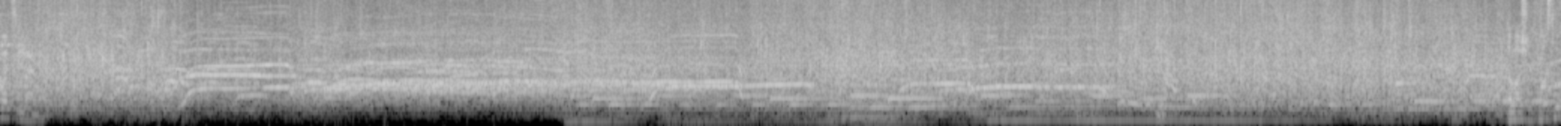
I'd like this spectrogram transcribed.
Виходь за мене. До ваших послуг.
